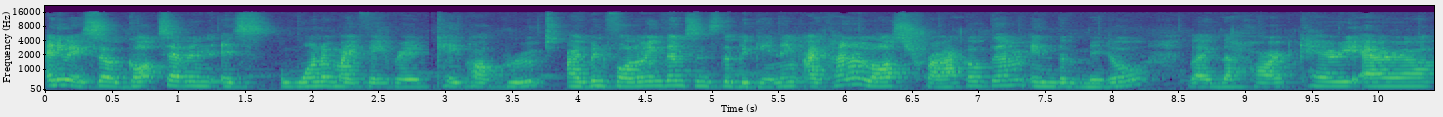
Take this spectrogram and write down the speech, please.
Anyway, so GOT7 is one of my favorite K-pop groups. I've been following them since the beginning. I kind of lost track of them in the middle like the Hard Carry era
